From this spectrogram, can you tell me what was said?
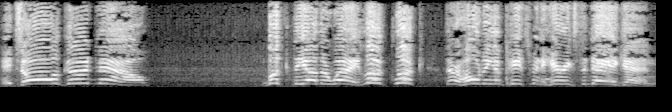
It's all good now. Look the other way. Look, look. They're holding impeachment hearings today again.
